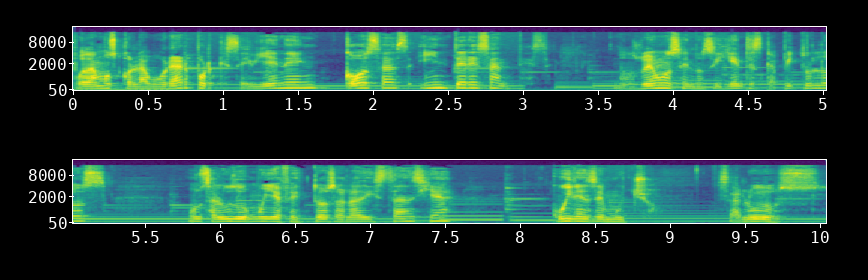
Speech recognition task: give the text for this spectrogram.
podamos colaborar porque se vienen cosas interesantes. Nos vemos en los siguientes capítulos. Un saludo muy afectuoso a la distancia. Cuídense mucho. Saludos.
